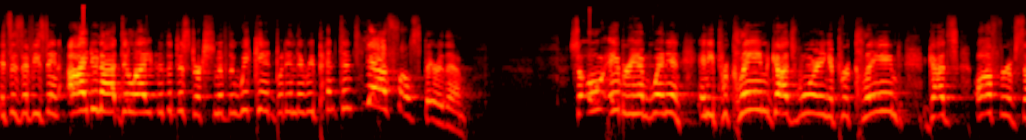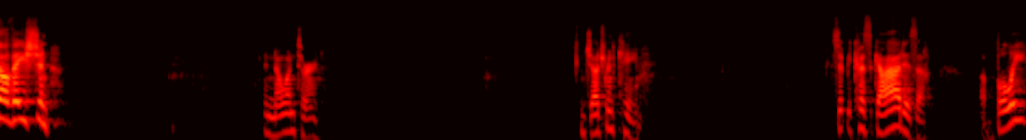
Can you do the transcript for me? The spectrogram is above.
It's as if He's saying, I do not delight in the destruction of the wicked, but in their repentance, yes, I'll spare them. So oh, Abraham went in and he proclaimed God's warning and proclaimed God's offer of salvation. And no one turned. And judgment came. Is it because God is a, a bully,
